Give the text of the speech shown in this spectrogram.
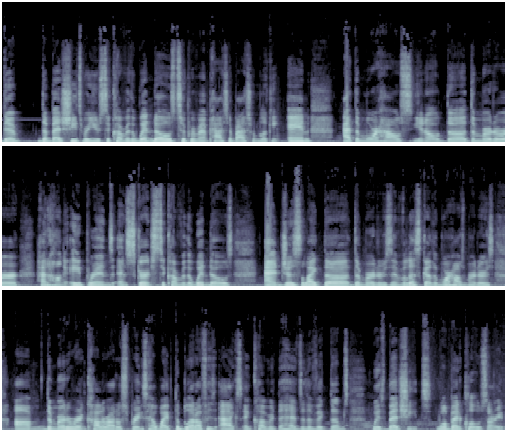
Their the bed sheets were used to cover the windows to prevent passerbys from looking in. At the Moore house, you know, the the murderer had hung aprons and skirts to cover the windows, and just like the the murders in Villisca, the Moore house murders, um, the murderer in Colorado Springs had wiped the blood off his axe and covered the heads of the victims with bed sheets. Well, bedclothes, sorry.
